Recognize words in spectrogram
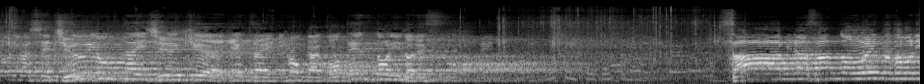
戻りまして14対19現在日本が5点のリードです。さあ皆さんの応援とともに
